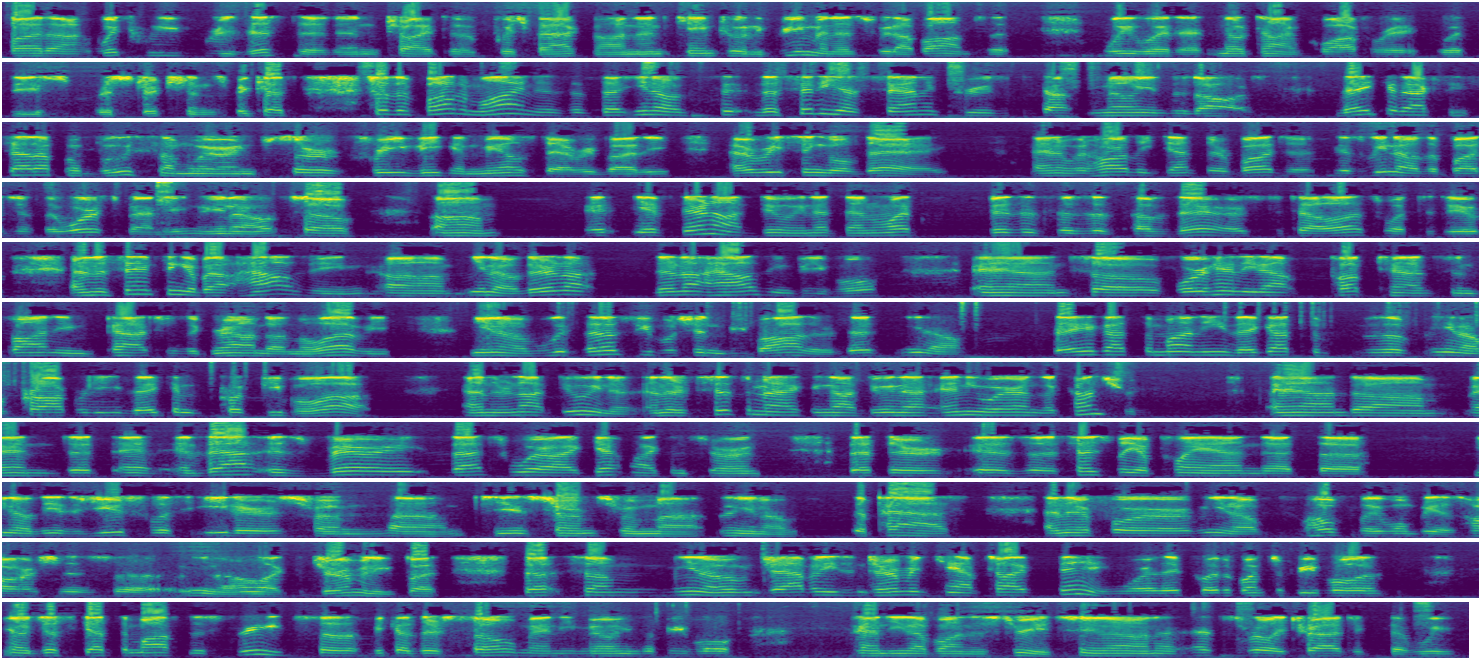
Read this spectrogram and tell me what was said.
but uh, which we resisted and tried to push back on, and came to an agreement Food Not Bombs that we would at no time cooperate with these restrictions. Because so the bottom line is that, you know the city of Santa Cruz got millions of dollars. they could actually set up a booth somewhere and serve free vegan meals to everybody every single day, and it would hardly dent their budget because we know the budget that we're spending. You know, so um, if they're not doing it, then what businesses of theirs to tell us what to do? And the same thing about housing. Um, you know, they're not they're not housing people. And so if we're handing out pup tents and finding patches of ground on the levee, you know, those people shouldn't be bothered. That, you know, they got the money, they got the, the you know property, they can put people up, and they're not doing it, and they're systematically not doing that anywhere in the country, and um, and, and and that is very that's where I get my concern that there is essentially a plan that uh, you know these useless eaters from um, to use terms from uh, you know the past and therefore, you know, hopefully it won't be as harsh as, uh, you know, like Germany, but that some, you know, Japanese internment camp type thing where they put a bunch of people, you know, just get them off the streets so because there's so many millions of people ending up on the streets, you know, and it's really tragic that we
